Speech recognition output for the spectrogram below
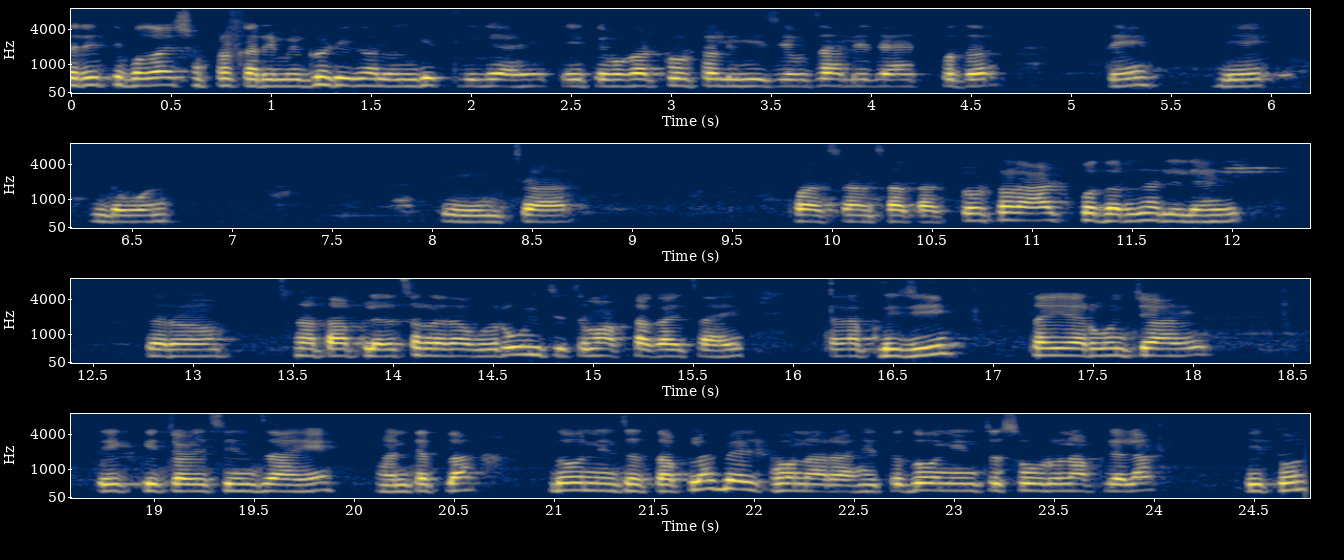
तर इथे बघा अशा प्रकारे मी घडी घालून घेतलेली आहे. ते इथे बघा टोटल हे जे झालेले आहेत पदर ते एक दोन तीन चार पाच सहा सात आठ. टोटल आठ पदर झालेले आहेत. तर आता आपल्याला सगळ्यात अगोदर उंचीचं माप टाकायचं आहे. तर आपली जी तयार उंची आहे ते एक्केचाळीस इंच आहे आणि त्यातला दोन इंचाचा आपला बेल्ट होणार आहे. तर दोन इंच सोडून आपल्याला इथून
